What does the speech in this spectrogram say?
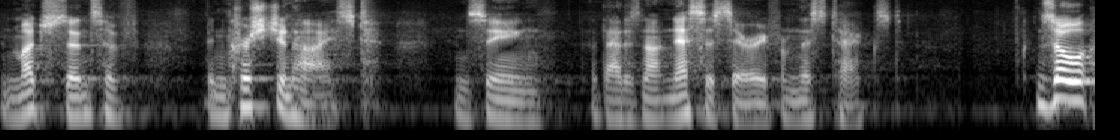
in much sense, have been Christianized in seeing that that is not necessary from this text. So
